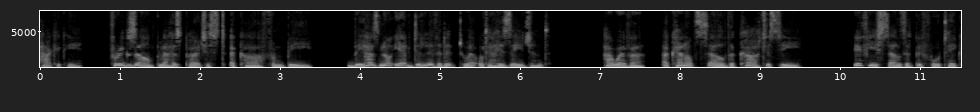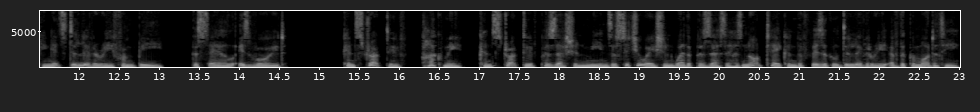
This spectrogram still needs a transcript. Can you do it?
Hakiki. For example A has purchased a car from B. B has not yet delivered it to A or to his agent. However, A cannot sell the car to C. If he sells it before taking its delivery from B, the sale is void. Constructive, Hakmi, constructive possession means a situation where the possessor has not taken the physical delivery of the commodity,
